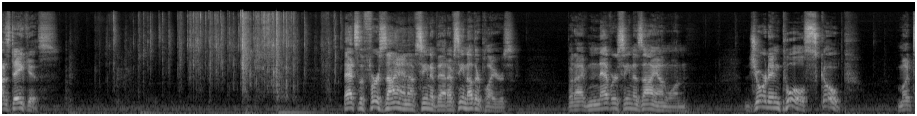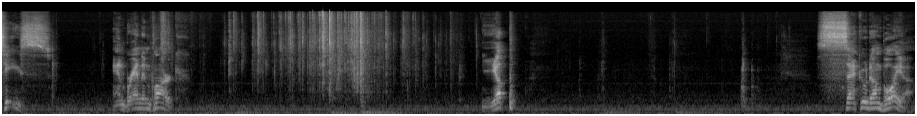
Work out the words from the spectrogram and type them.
Brazdeikis. That's the first Zion I've seen of that. I've seen other players, but I've never seen a Zion one. Jordan Poole, Scope, Matisse, and Brandon Clarke. Yup. Sekou Doumbouya.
